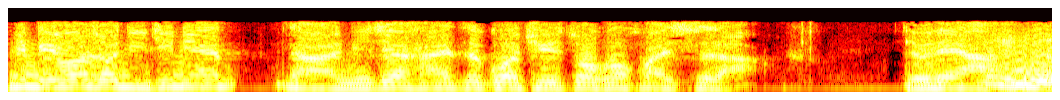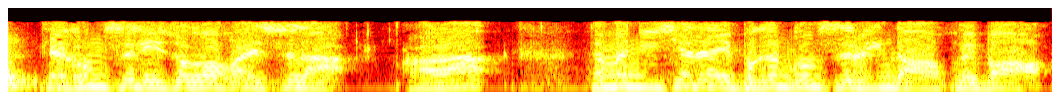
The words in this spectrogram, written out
你比方说你今天啊，你这孩子过去做过坏事了，对不对啊嗯？在公司里做过坏事了，好了，那么你现在也不跟公司领导汇报，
